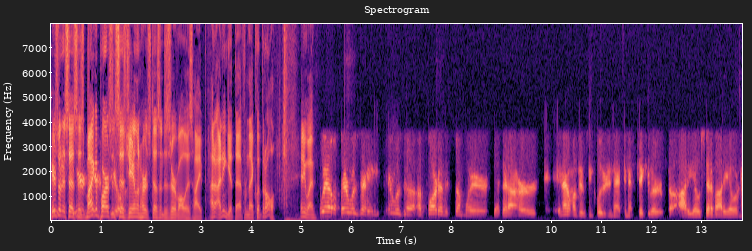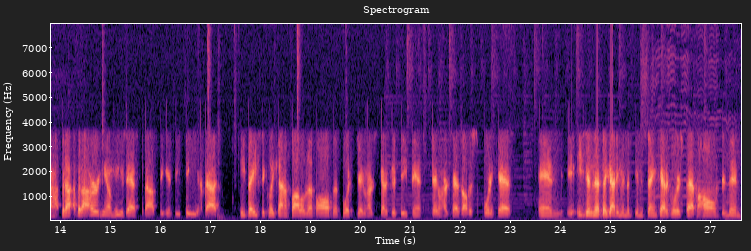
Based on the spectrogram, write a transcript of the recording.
here's what it says: Says Micah Parsons says Jalen Hurts doesn't deserve all his hype. I, I, didn't get that from that clip at all. Anyway. Well, there was a there was a, a part of it somewhere that, that I heard, and I don't know if it was included in that in that particular uh, audio set of audio or not. But I but I heard him. He was asked about the MVP and about he basically kind of followed up all the what Jalen Hurts got a good defense. Jalen Hurts has all this supporting cast, and he's in the. They got him in the in the same category as Pat Mahomes, and then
